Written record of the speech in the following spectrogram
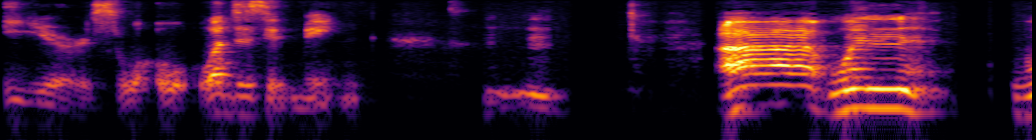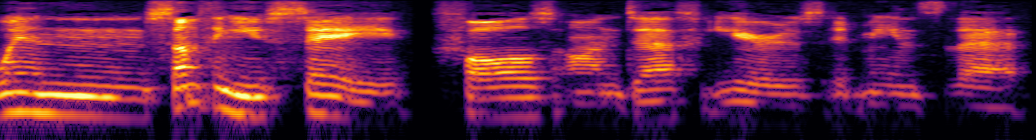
ears. What, does it mean? Mm-hmm. Uh, when when something you say falls on deaf ears, it means that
